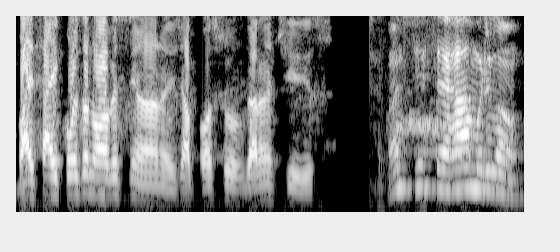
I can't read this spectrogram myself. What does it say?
vai sair coisa nova esse ano, já posso garantir isso. Antes de encerrar, Murilão,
